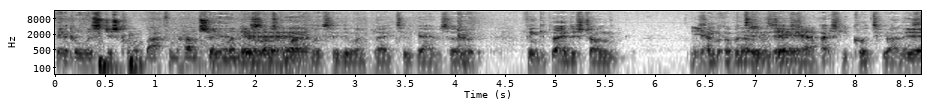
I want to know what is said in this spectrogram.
Bickle was just coming back from hamstring, Yeah, wasn't yeah. So, he's come back yeah. so he didn't want to play two games. So I think he played as strong Yeah, some other teams yeah, as yeah. actually could, to be honest.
